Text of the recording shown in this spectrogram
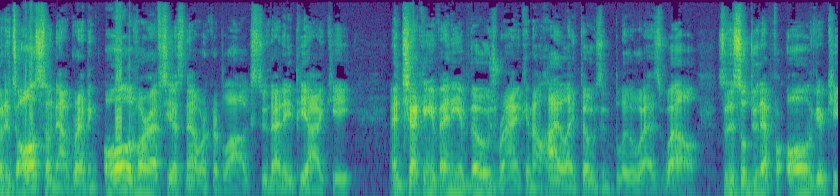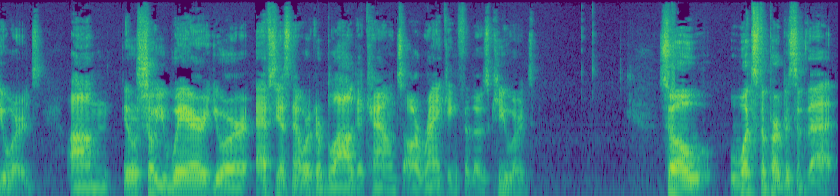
But it's also now grabbing all of our FCS Networker blogs through that API key and checking if any of those rank, and I'll highlight those in blue as well. So this will do that for all of your keywords. Um, it'll show you where your FCS Networker blog accounts are ranking for those keywords. So what's the purpose of that?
